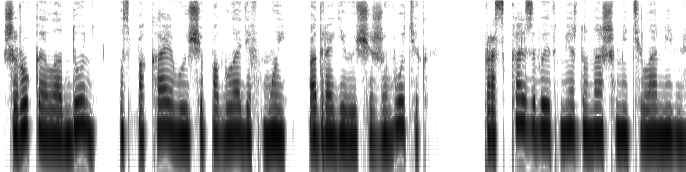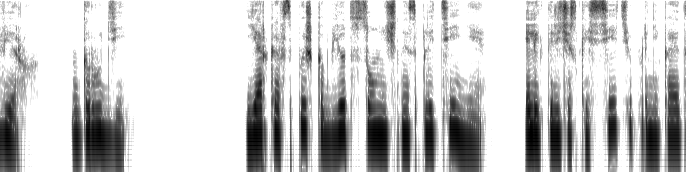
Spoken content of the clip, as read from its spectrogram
Широкая ладонь, успокаивающе погладив мой подрагивающий животик, проскальзывает между нашими телами вверх, к груди. Яркая вспышка бьет в солнечное сплетение, электрической сетью проникает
